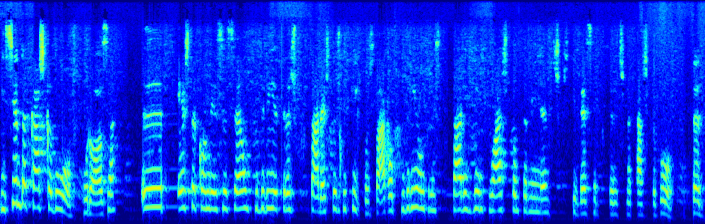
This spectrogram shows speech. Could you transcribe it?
e sendo a casca do ovo porosa, eh, esta condensação poderia transportar, estas gotículas de água poderiam transportar eventuais contaminantes que estivessem presentes na casca do ovo. Portanto,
